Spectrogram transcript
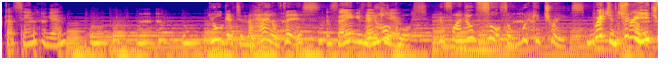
cutscene again. You're getting the hang of this. Thank you, In thank you. Hogwarts, you'll find all sorts of wicked treats. Wicked a treat.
